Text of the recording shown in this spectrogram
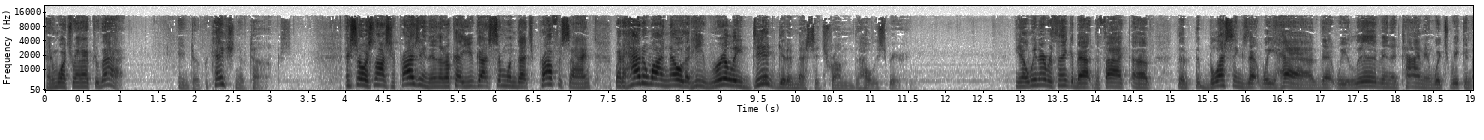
and what's right after that? Interpretation of tongues. And so it's not surprising then that, okay, you've got someone that's prophesying, but how do I know that he really did get a message from the Holy Spirit? You know, we never think about the fact of the, the blessings that we have, that we live in a time in which we can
